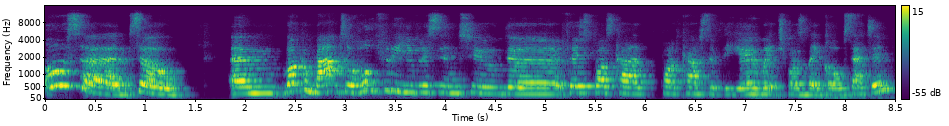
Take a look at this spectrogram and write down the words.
Awesome. So um, welcome back. So hopefully you've listened to the first podcast podcast of the year, which was about goal setting.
